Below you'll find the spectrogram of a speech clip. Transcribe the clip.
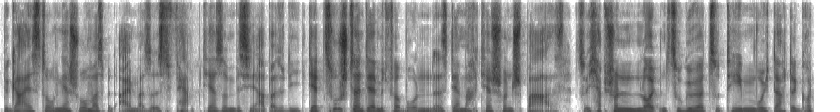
Begeisterung ja schon was mit einem. Also es färbt ja so ein bisschen ab. Also die, der Zustand, der damit verbunden ist, der macht ja schon Spaß. Also ich habe schon Leuten zugehört zu Themen, wo ich dachte, Gott,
